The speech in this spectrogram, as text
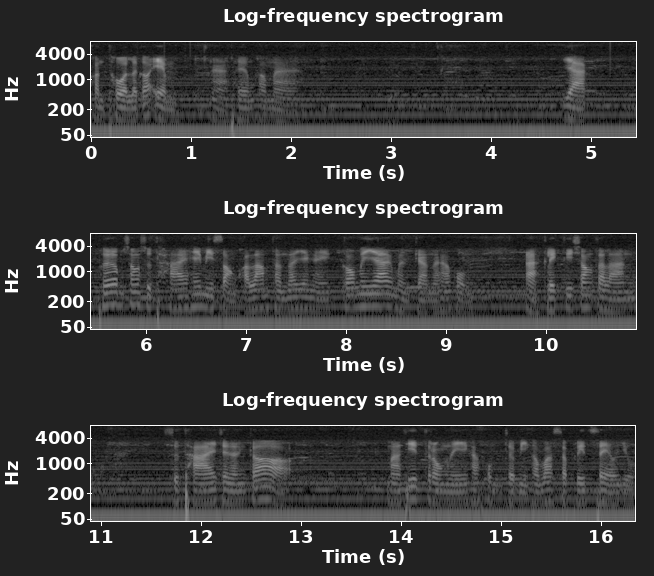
Ctrl แล้วก็ M อ่าเพิ่มเข้ามา อยากเพิ่มช่องสุดท้ายให้มี 2 คอลัมน์ทำได้ยังไง ก็ไม่ยากเหมือนกันนะครับผมอะคลิกที่ช่องตาราง สุดท้ายจากนั้นก็มาที่ตรงนี้ครับ ผมจะมีคำว่า split cell อยู่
